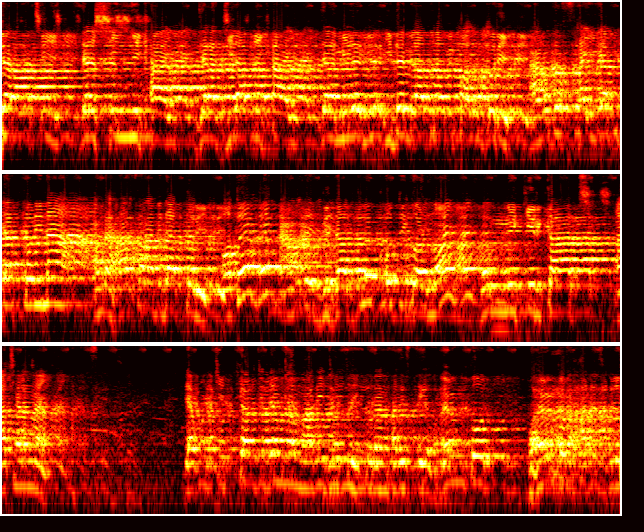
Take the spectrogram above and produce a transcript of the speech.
যারা আছি, যারা সিন্নি খাই যারা জিলাপি খাই যারা মিলে ঈদে মিলাদুল পালন করি, আমরা তো সাইয়া বিদাত করি না, আমরা হাসানা বিদাত করি। অতএব আমাদের বিদাতগুলো ক্ষতিকর নয় নেকির কাজ, আছে না নাই? যেমন চিৎকার যদি আমরা মারি, যতই কোরআন হাদিস থেকে ভয়ঙ্কর ভয়ঙ্কর হাদিসগুলো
